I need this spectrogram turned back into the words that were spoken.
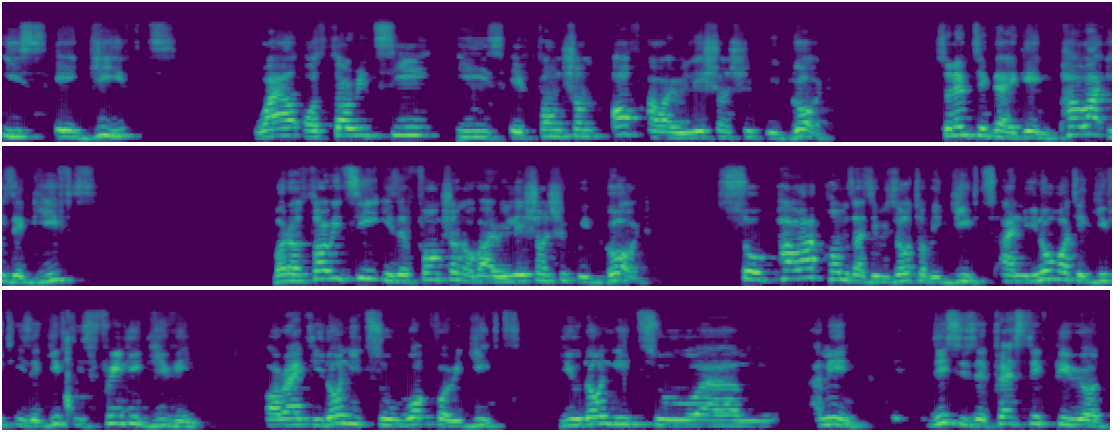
is a gift, while authority is a function of our relationship with God. So let me take that again. Power is a gift, but authority is a function of our relationship with God. So power comes as a result of a gift. And you know what a gift is? A gift is freely given. All right. You don't need to work for a gift. You don't need to, um, I mean, this is a festive period.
